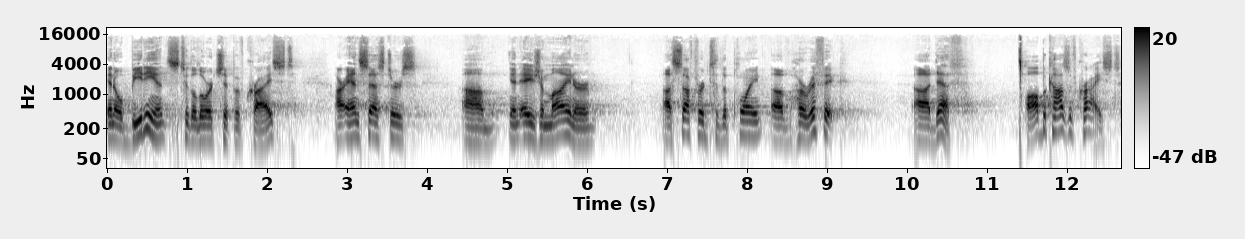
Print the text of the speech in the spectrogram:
in obedience to the Lordship of Christ, our ancestors um, in Asia Minor uh, suffered to the point of horrific uh, death, all because of Christ.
